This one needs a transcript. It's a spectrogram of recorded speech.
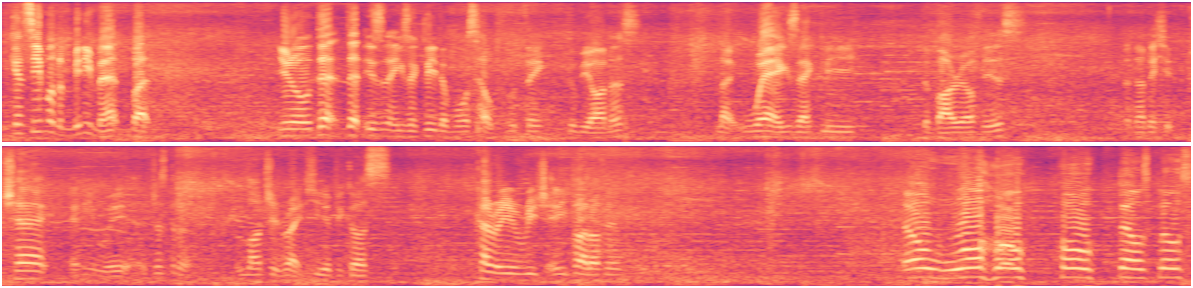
you can see him on the minimap but you know that that isn't exactly the most helpful thing to be honest. Like where exactly the Barioth is. Another hit check. Anyway I'm just gonna launch it right here because can't really reach any part of him. No whoa ho that was close.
